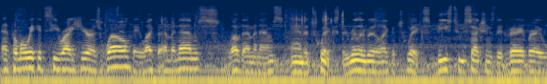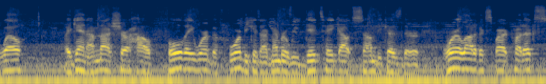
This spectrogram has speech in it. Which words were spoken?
And from what we could see right here as well they like the m&ms love the m&ms and the twix. They really really like the twix. These two sections did very very well again i'm not sure how full they were before because i remember we did take out some because there were a lot of expired products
